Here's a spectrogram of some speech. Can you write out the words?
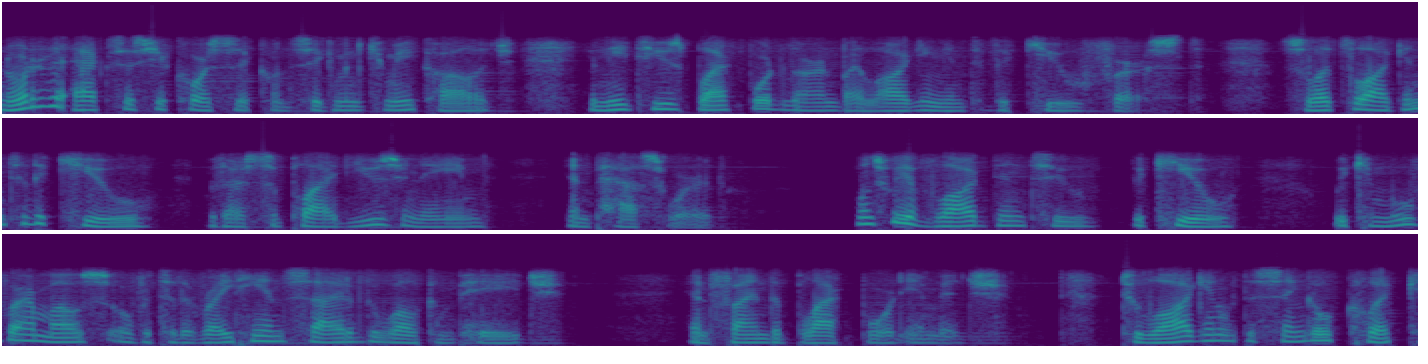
In order to access your courses at Quinsigamond Community College, you'll need to use Blackboard Learn by logging into the queue first. So let's log into the queue with our supplied username and password. Once we have logged into the queue, we can move our mouse over to the right-hand side of the welcome page and find the Blackboard image. To log in with a single click,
